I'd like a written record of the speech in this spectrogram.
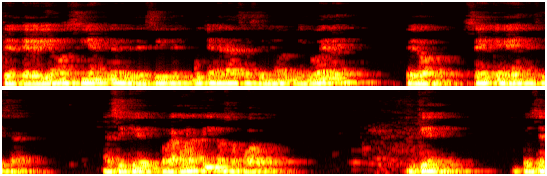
Deberíamos siempre decirle muchas gracias Señor, me duele, pero sé que es necesario. Así que por amor a ti lo soporto. ¿Entiendes? Entonces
